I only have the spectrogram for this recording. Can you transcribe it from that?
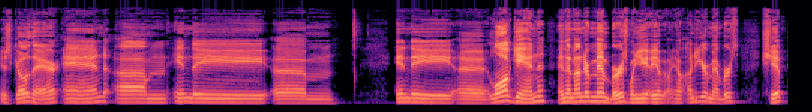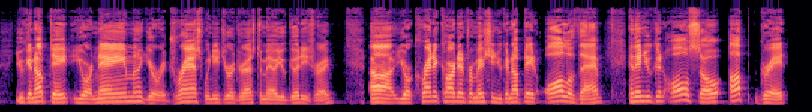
Just go there, and um, in the um, in the uh, log in, and then under members, when you, you know, under your membership, you can update your name, your address. We need your address to mail you goodies, right? Uh, your credit card information. You can update all of that, and then you can also upgrade,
